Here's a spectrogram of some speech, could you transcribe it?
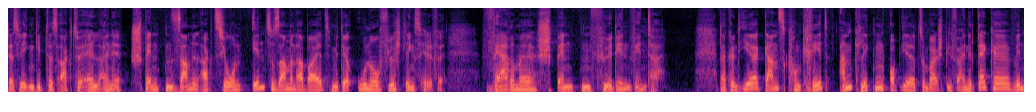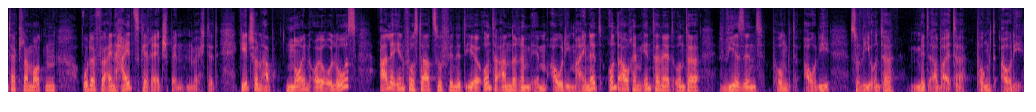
Deswegen gibt es aktuell eine Spendensammelaktion in Zusammenarbeit mit der UNO-Flüchtlingshilfe. Wärme spenden für den Winter. Da könnt ihr ganz konkret anklicken, ob ihr zum Beispiel für eine Decke, Winterklamotten oder für ein Heizgerät spenden möchtet. Geht schon ab 9 Euro los. Alle Infos dazu findet ihr unter anderem im Audi MyNet und auch im Internet unter wirsind.audi sowie unter mitarbeiter.audi.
